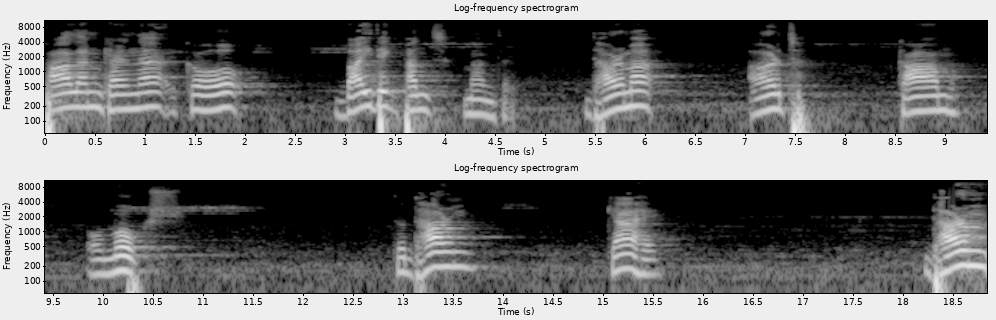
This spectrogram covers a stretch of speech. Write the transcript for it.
पालन करने को वैदिक पंथ मानते धर्म अर्थ काम और मोक्ष तो धर्म क्या है? धर्म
